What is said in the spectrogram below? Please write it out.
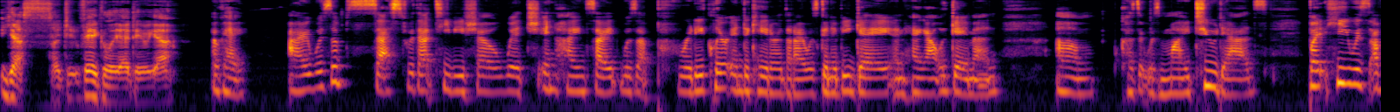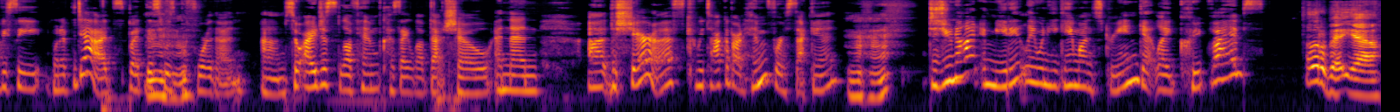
Yes, I do. Vaguely, I do. Yeah. Okay. I was obsessed with that TV show, which in hindsight was a pretty clear indicator that I was going to be gay and hang out with gay men because it was my two dads. But he was obviously one of the dads, but this was Mhm. before then. Um, so I just love him because I love that show. And then uh, the sheriff, can we talk about him for a second? hmm Did you not immediately, when he came on screen, get like creep vibes? A little bit, yeah.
